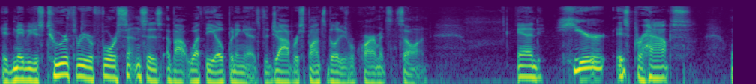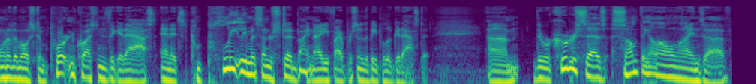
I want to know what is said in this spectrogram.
It may be just two or three or four sentences about what the opening is, the job responsibilities, requirements, and so on. And here is perhaps one of the most important questions that get asked, and it's completely misunderstood by 95% of the people who get asked it. Um, the recruiter says something along the lines of,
